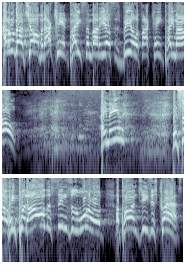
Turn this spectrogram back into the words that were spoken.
I don't know about y'all, but I can't pay somebody else's bill if I can't pay my own. Amen? And so he put all the sins of the world upon Jesus Christ.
